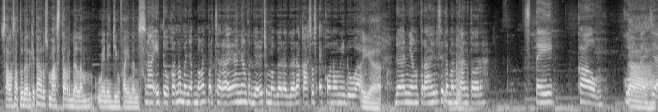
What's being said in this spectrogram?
salah satu dari kita harus master dalam managing finance. nah itu karena banyak banget perceraian yang terjadi cuma gara-gara kasus ekonomi doang Iya. Dan yang terakhir sih teman kantor, stay calm, cool Ah. aja,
